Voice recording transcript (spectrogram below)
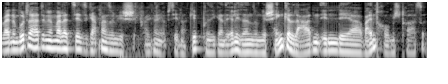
meine Mutter hatte mir mal erzählt, es gab mal so ein Geschenk, ich weiß gar nicht, ob es den noch gibt, muss ich ganz ehrlich sein, so ein Geschenkeladen in der Weintraubenstraße.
